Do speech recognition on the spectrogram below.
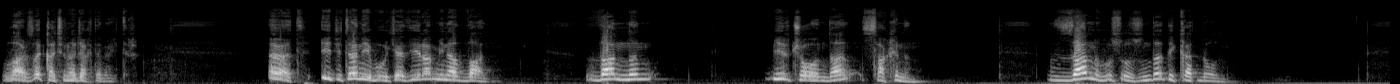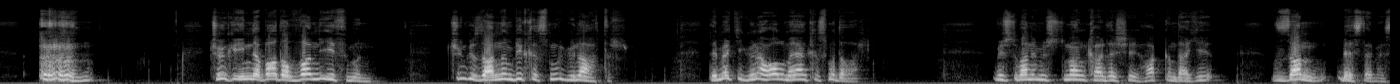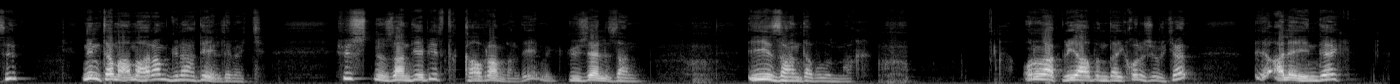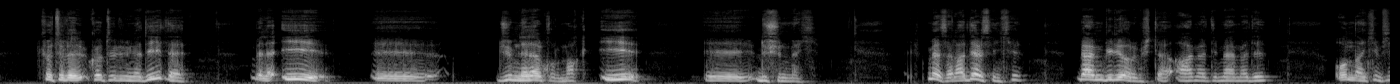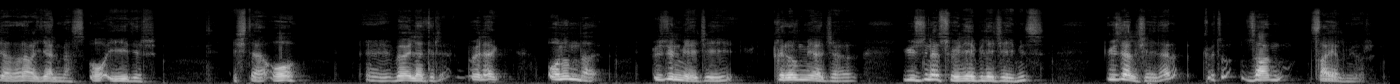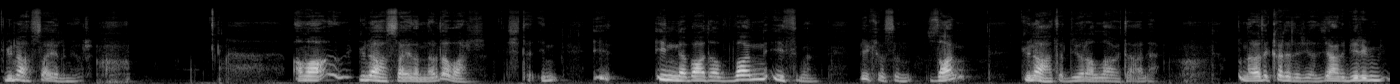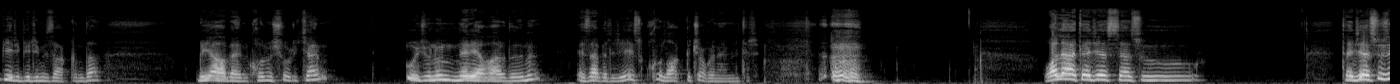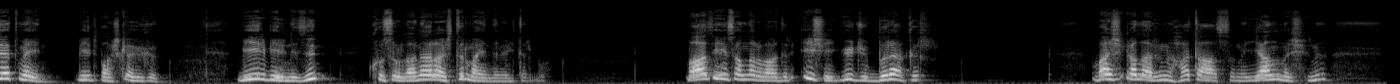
varsa kaçınacak demektir. Evet, bu kethiren minaddan. Zannın birçoğundan sakının. Zan hususunda dikkatli olun. Çünkü inne ba'da zanni ismun. Çünkü zannın bir kısmı günahtır. Demek ki günah olmayan kısmı da var. Müslümanın Müslüman kardeşi hakkındaki zan beslemesinin tamamı haram günah değil demek. Hüsnü zan diye bir kavram var değil mi? Güzel zan, iyi zanda bulunmak. Onun gıyabında konuşurken e, aleyhinde kötülüğü, kötülüğüne değil de böyle iyi e, cümleler kurmak, iyi e, düşünmek. Mesela dersin ki ben biliyorum işte Ahmet'i, Mehmet'i. Ondan kimseye zarar gelmez. O iyidir. İşte o e, böyledir. Böyle onun da üzülmeyeceği, kırılmayacağı, yüzüne söyleyebileceğimiz güzel şeyler kötü zan sayılmıyor. Günah sayılmıyor. Ama günah sayılanlar da var. İşte in, inne ba'da zan ismin. Bir kısım zan günahtır diyor Allahü Teala. Bunlara dikkat edeceğiz. Yani bir, birbirimiz hakkında gıyaben konuşurken ucunun nereye vardığını hesap edeceğiz. Kul hakkı çok önemlidir. وَلَا تَجَسَّسُوا Tecessüs etmeyin. Bir başka hüküm. Birbirinizin kusurlarını araştırmayın demektir bu. Bazı insanlar vardır işi gücü bırakır, başkalarının hatasını, yanlışını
